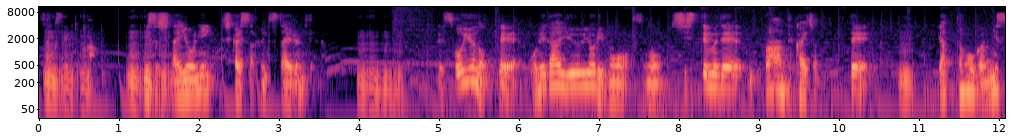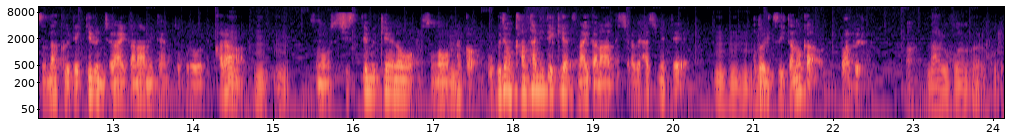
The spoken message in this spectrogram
作成とか、うん。ミスしないようにしっかりスタッフに伝えるみたいな。うんうんうんで、そういうのって、俺が言うよりも、その、システムでバーンって変えちゃって、うん。うん。やった方がミスなくできるんじゃないかな、みたいなところから、うんうんそのシステム系の、そのうんなんか僕でも簡単にできるやつないかなって調べ始めて、うん。うんうんうん。たどり着いたのがバブル。あ、なるほど、なるほど。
